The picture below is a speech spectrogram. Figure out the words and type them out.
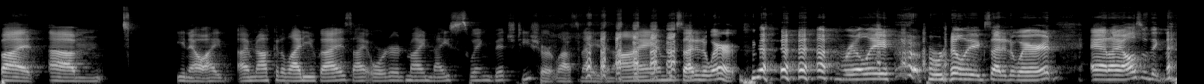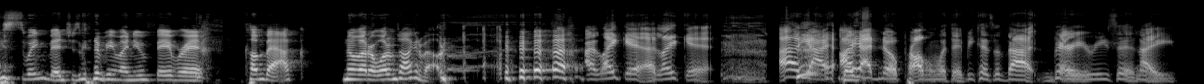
But um, you know, I I'm not gonna lie to you guys. I ordered my nice swing bitch T-shirt last night, and I am excited to wear it. I'm really, really excited to wear it. And I also think nice swing bitch is gonna be my new favorite comeback, no matter what I'm talking about. I like it. I like it. Uh, yeah, I, I, had no problem with it because of that very reason. I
